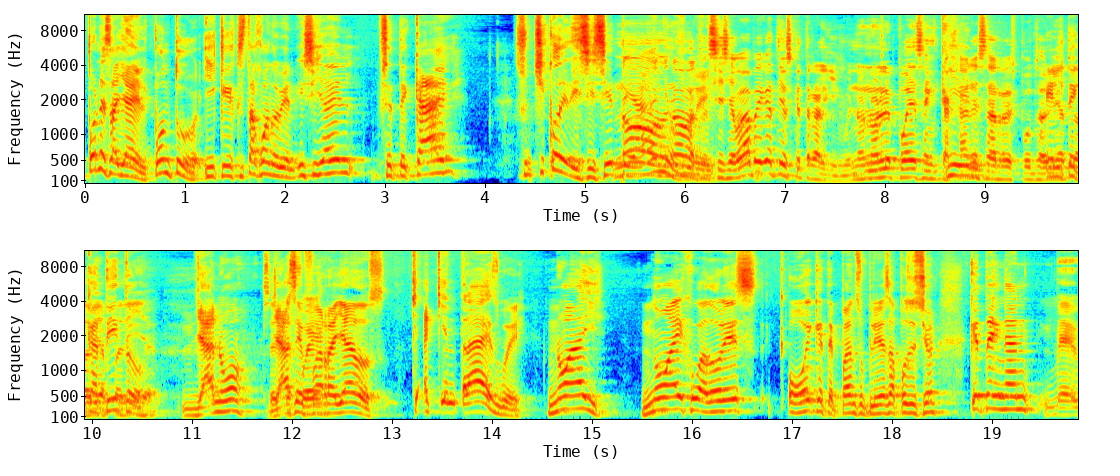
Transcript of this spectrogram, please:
Pones a Yael, pon tú, y que está jugando bien. Y si Yael se te cae, es un chico de 17 No, años. no, güey. si se va a Vega tienes que traer a alguien, güey. No, no le puedes encajar esa responsabilidad. El Tecatito. Ya no, Se ya se fue. fue. a rayados. ¿A quién traes, güey? No hay. No hay jugadores hoy que te puedan suplir esa posición que tengan eh,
